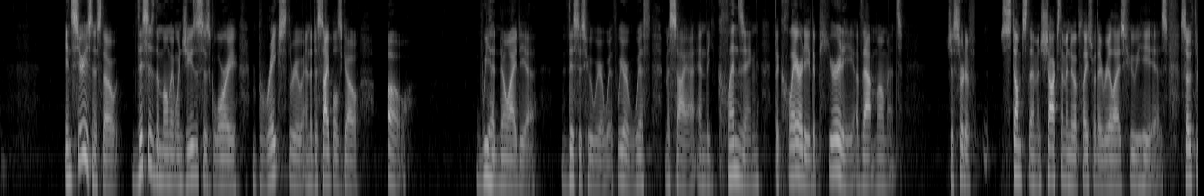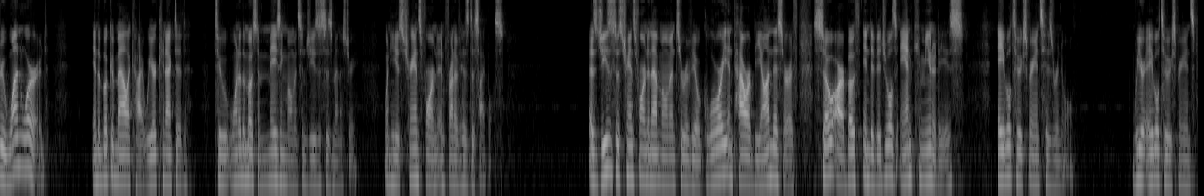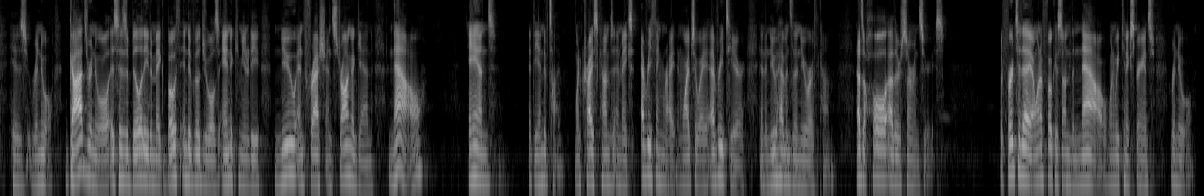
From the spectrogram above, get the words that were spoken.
In seriousness though, this is the moment when Jesus' glory breaks through and the disciples go, "Oh, we had no idea this is who we are with. We are with Messiah. And the cleansing, the clarity, the purity of that moment just sort of stumps them and shocks them into a place where they realize who he is. So, through one word in the book of Malachi, we are connected to one of the most amazing moments in Jesus' ministry when he is transformed in front of his disciples. As Jesus was transformed in that moment to reveal glory and power beyond this earth, so are both individuals and communities able to experience his renewal. We are able to experience his renewal. God's renewal is his ability to make both individuals and a community new and fresh and strong again now and at the end of time when Christ comes and makes everything right and wipes away every tear and the new heavens and the new earth come. That's a whole other sermon series. But for today, I want to focus on the now when we can experience renewal.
